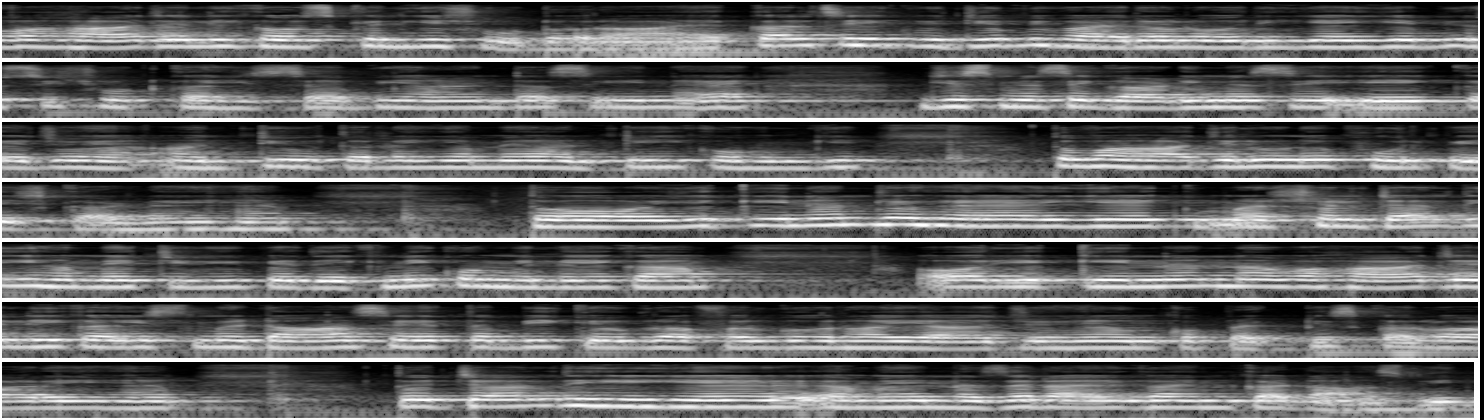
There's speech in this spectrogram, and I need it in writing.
वहाज अली का उसके लिए शूट हो रहा है। कल से एक वीडियो भी वायरल हो रही है। ये भी उसी शूट का हिस्सा है बिहाइंड द सीन है, जिसमें से गाड़ी में से एक जो है, आंटी उतर रही है। मैं आंटी ही कहूँगी। तो वहाज अली उन्हें फूल पेश कर रहे हैं। तो यकीनन जो है, ये कमर्शल जल्द ही हमें टी पे देखने को मिलेगा। और यकीनन वहाज अली का इसमें डांस है, तभी कोरियोग्राफर गोरा याद जो है, उनको प्रैक्टिस करवा रहे हैं। तो जल्द ही ये हमें नज़र आएगा इनका डांस भी।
